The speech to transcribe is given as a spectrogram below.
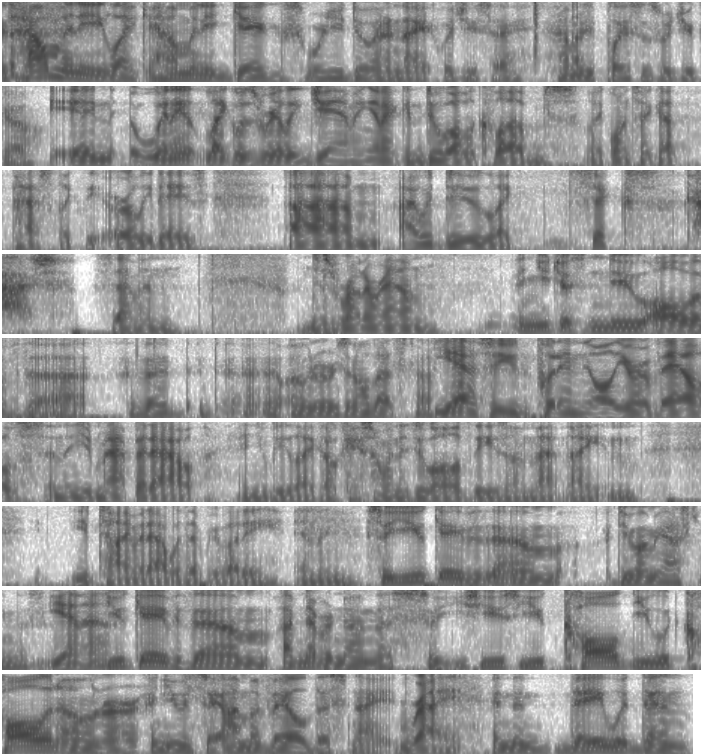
Because how many like how many gigs were you doing a night? Would you say? How many places would you go? and when it like was really jamming and I can do all the clubs, like once I got past like the early days, um, I would do like six, Gosh. seven, and just run around. And you just knew all of the the uh, owners and all that stuff. Yeah, so you'd put in all your avails and then you'd map it out and you'd be like, okay, so I'm going to do all of these on that night, and you'd time it out with everybody, and then So you gave them. Do you mind me asking this? yeah, no. You gave them. I've never known this. So you you, you called. You would call an owner and you would say, "I'm availed this night," right. and then they would then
